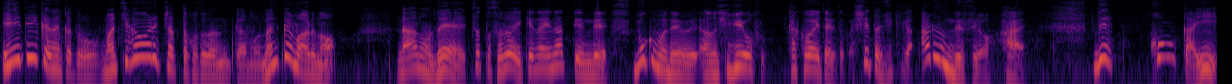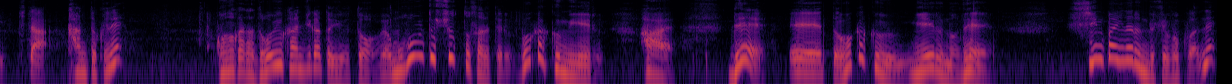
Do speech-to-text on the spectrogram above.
AD かなんかと間違われちゃったことなんかもう何回もあるの。なので、ちょっとそれはいけないなっていうんで、僕もね、あの、髭を蓄えたりとかしてた時期があるんですよ。はい。で、今回来た監督ね、この方どういう感じかというと、もうほんとシュッとされてる。若く見える。はい。で、えーっと、若く見えるので、心配になるんですよ、僕はね。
